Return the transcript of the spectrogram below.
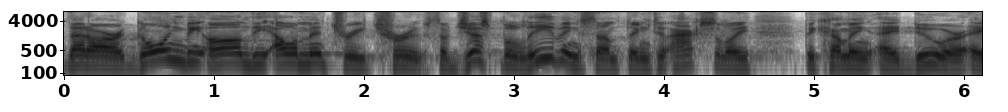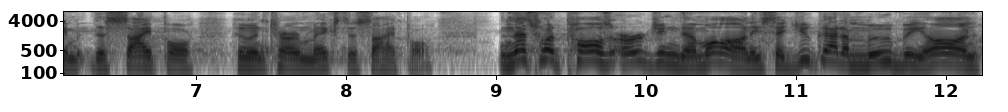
that are going beyond the elementary truths of just believing something to actually becoming a doer, a disciple who in turn makes disciple. And that's what Paul's urging them on. He said, You've got to move beyond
